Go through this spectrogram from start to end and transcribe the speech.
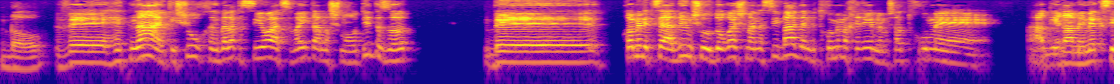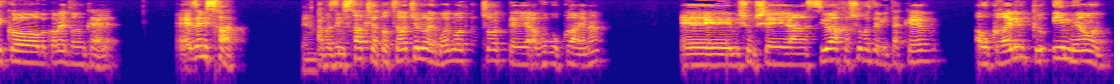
ברור. והתנה את אישור חבילת הסיוע הצבאית המשמעותית הזאת בכל מיני צעדים שהוא דורש מהנשיא ביידן בתחומים אחרים, למשל תחום אה, ההגירה ממקסיקו וכל מיני דברים כאלה. אה, זה משחק. כן. אבל זה משחק שהתוצאות שלו הן מאוד מאוד קשות עבור אוקראינה, משום שהסיוע החשוב הזה מתעכב, האוקראינים תלויים מאוד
